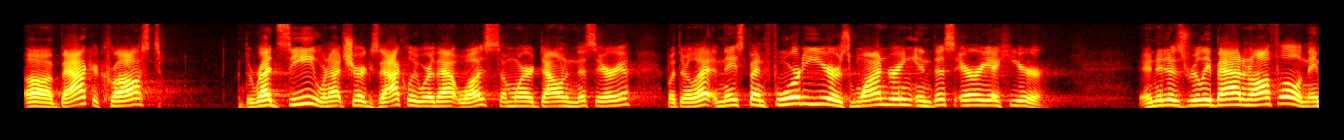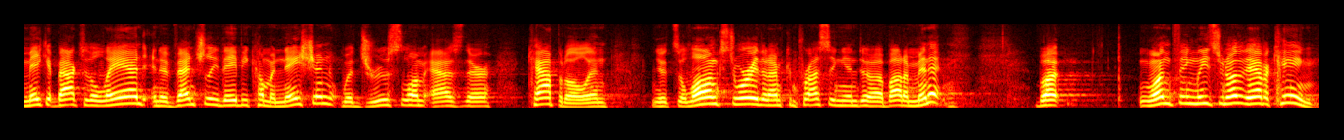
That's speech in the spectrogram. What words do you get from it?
uh, back across the Red Sea. We're not sure exactly where that was, somewhere down in this area, but they're let, and they spend 40 years wandering in this area here. And it is really bad and awful, and they make it back to the land, and eventually they become a nation with Jerusalem as their capital. And it's a long story that I'm compressing into about a minute, but one thing leads to another. They have a king,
